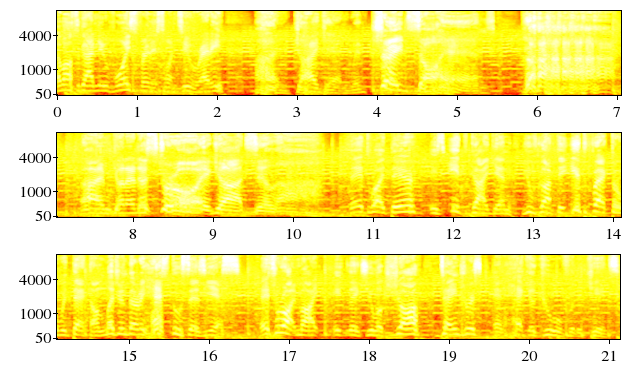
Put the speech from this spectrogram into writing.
I've also got a new voice for this one, too. Ready? I'm Gigan with chainsaw hands. I'm gonna destroy Godzilla. That right there is it, Gigan. You've got the it factor with that on Legendary Hestu says yes. It's right, mate. It makes you look sharp, dangerous, and hecka cool for the kids.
